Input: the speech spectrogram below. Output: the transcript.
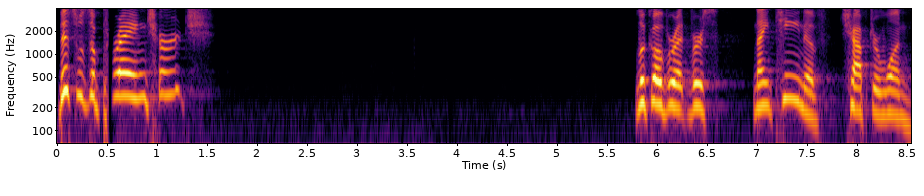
This was a praying church. Look over at verse 19 of chapter 1.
